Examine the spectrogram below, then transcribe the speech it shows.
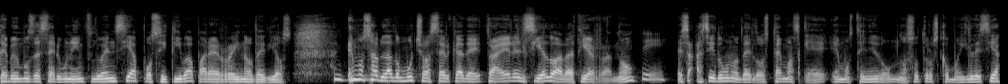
Debemos de ser una influencia positiva para el reino de Dios. Hemos hablado mucho acerca de traer el cielo a la tierra, ¿no? Sí. Ese ha sido uno de los temas que hemos tenido nosotros como iglesia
